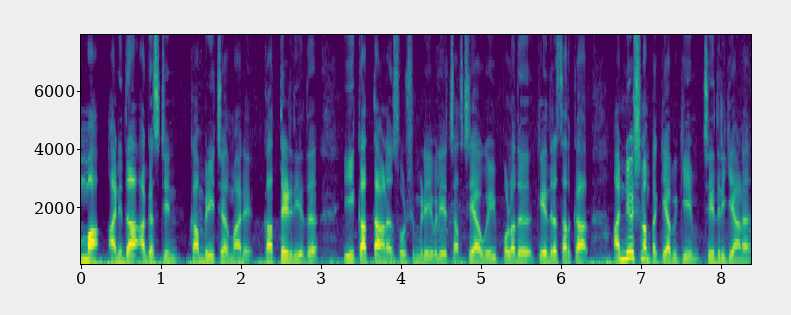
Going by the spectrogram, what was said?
അമ്മ അനിത അഗസ്റ്റിൻ കമ്പനി ചെയർമാന് കത്തെഴുതിയത്. ഈ കത്താണ് സോഷ്യൽ മീഡിയയിൽ വലിയ ചർച്ചയാവുകയും ഇപ്പോൾ അത് കേന്ദ്ര സർക്കാർ അന്വേഷണം പ്രഖ്യാപിക്കുകയും ചെയ്തിരിക്കുകയാണ്.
